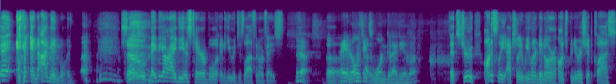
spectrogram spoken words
and I'm in one. So maybe our idea is terrible, and he would just laugh in our face. Yeah. Uh, Hey, it only takes one good idea though. That's true. Honestly, actually, we learned in our entrepreneurship class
